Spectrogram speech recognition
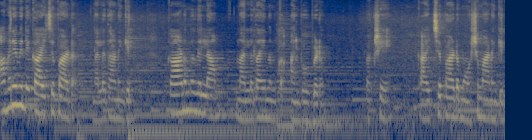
അവനവന്റെ കാഴ്ചപ്പാട് നല്ലതാണെങ്കിൽ കാണുന്നതെല്ലാം നല്ലതായി നമുക്ക് അനുഭവപ്പെടും. പക്ഷേ കാഴ്ചപ്പാട് മോശമാണെങ്കിൽ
